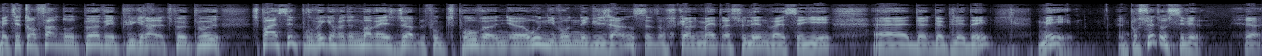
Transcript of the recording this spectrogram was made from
Mais tu sais, ton fardeau de preuve est plus grand. là. Tu peux, peux- c'est pas assez de prouver qu'ils ont fait une mauvaise job. Il faut que tu prouves un, un haut niveau de négligence. C'est ce que le maître Assouline va essayer euh, de, de plaider. Mais une poursuite au civil. Il y a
